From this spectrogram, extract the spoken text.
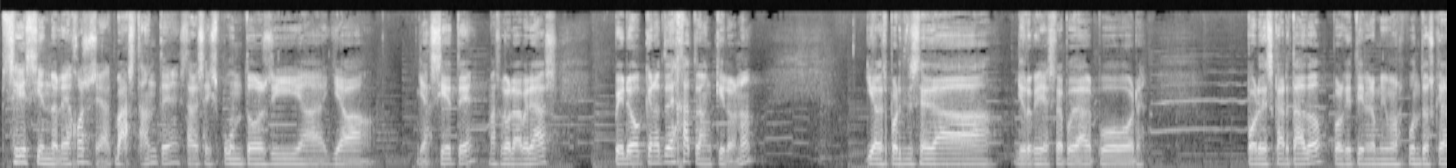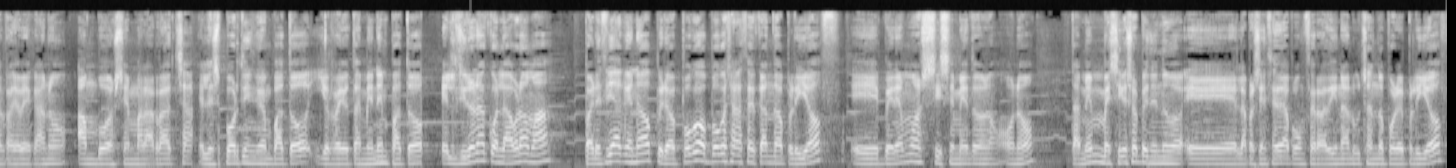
sigue siendo lejos, o sea, es bastante. Estar a 6 puntos y a, ya, ya 7, más golaveras. Pero que no te deja tranquilo, ¿no? Y al Sporting se da. Yo creo que ya se le puede dar por. Por descartado, porque tiene los mismos puntos que el Rayo Vecano, ambos en mala racha. El Sporting empató y el Rayo también empató. El Girona con la broma, parecía que no, pero poco a poco se va acercando a playoff. Eh, veremos si se mete o no. También me sigue sorprendiendo eh, la presencia de la Ponferradina luchando por el playoff.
